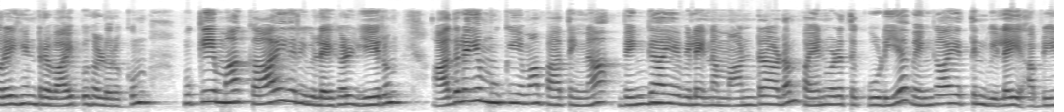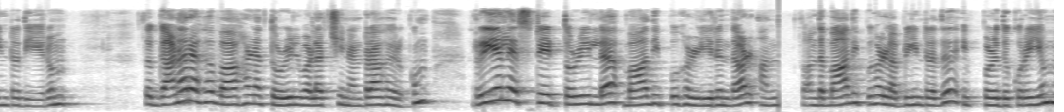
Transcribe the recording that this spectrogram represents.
குறைகின்ற வாய்ப்புகள் இருக்கும். முக்கியமாக காய்கறி விலைகள் ஏறும். அதுலேயும் முக்கியமாக பார்த்தீங்கன்னா வெங்காய விலை நம் அன்றாடம் பயன்படுத்தக்கூடிய வெங்காயத்தின் விலை அப்படின்றது ஏறும். ஸோ கனரக வாகன தொழில் வளர்ச்சி நன்றாக இருக்கும். ரியல் எஸ்டேட் தொழிலில் பாதிப்புகள் இருந்தால் அந்த அந்த பாதிப்புகள் அப்படின்றது இப்பொழுது குறையும்.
